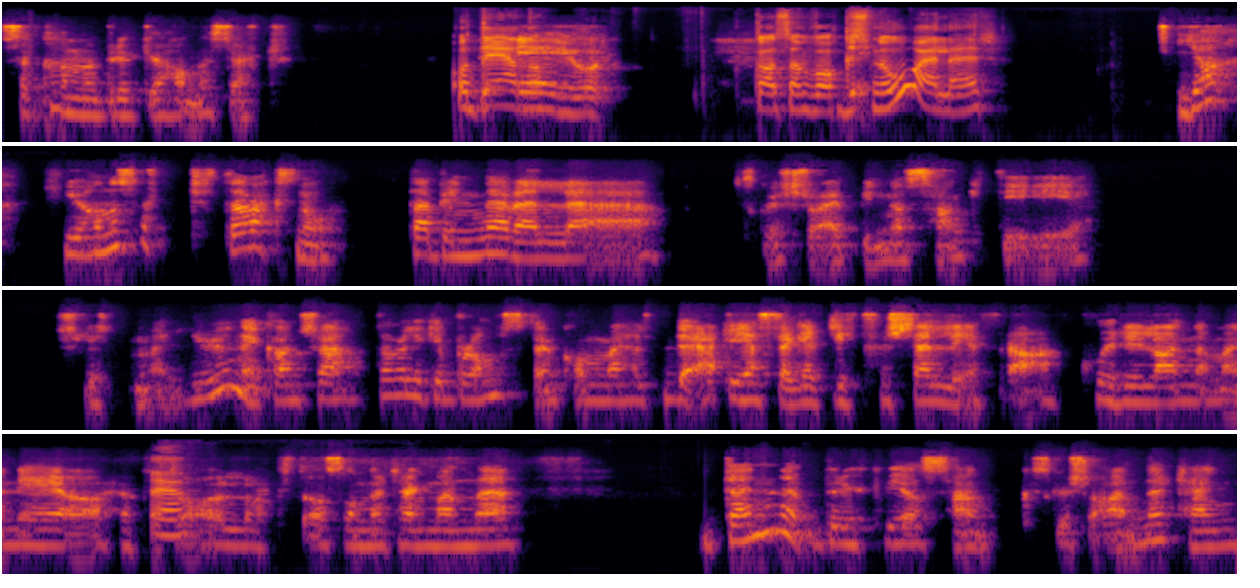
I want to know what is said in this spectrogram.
så kan man bruke johannesurt. Og det er, det er jo noe som vokser nå, eller? Ja, johannesurt det vokser nå. Det begynner vel eh, Skal vi se, jeg begynner å sanke i slutten av juni, kanskje. Da vil ikke blomstene komme helt Det er sikkert litt forskjellig fra hvor i landet man er, og høyt ja. og lavt og sånne ting, men uh, den bruker vi å sanke skal vi se, andre ting.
